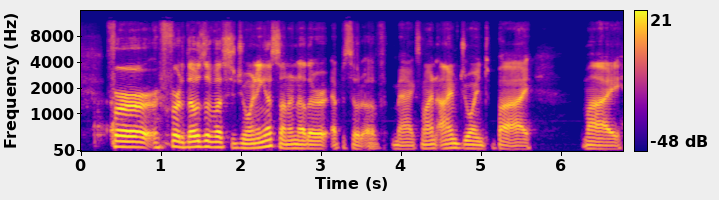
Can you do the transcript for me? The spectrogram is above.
for for those of us joining us on another episode of MAG's Mind, I'm joined by my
